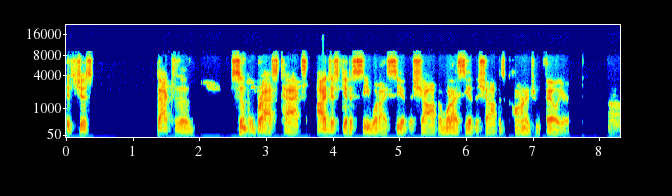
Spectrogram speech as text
It's just back to the simple brass tacks. I just get to see what I see at the shop, and what I see at the shop is carnage and failure. Uh,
